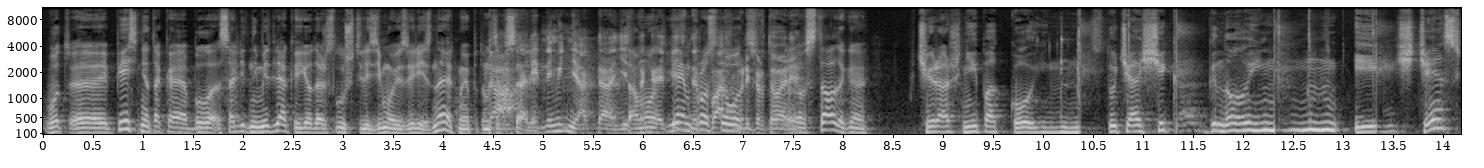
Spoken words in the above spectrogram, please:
вот э, песня такая была «Солидный медляк», ее даже слушатели «Зимой зверей» знают, мы ее потом да, записали. «Солидный медляк», да, есть Там такая вот, песня я им просто вот репертуаре. встал и Вчерашний покой, стучащий как гной, исчез,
